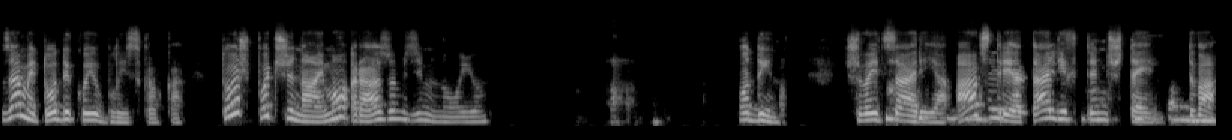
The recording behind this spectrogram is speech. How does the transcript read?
за методикою блискавка. Тож починаємо разом зі мною. Один. Швейцарія, Австрія та Ліхтенштейн. Два.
